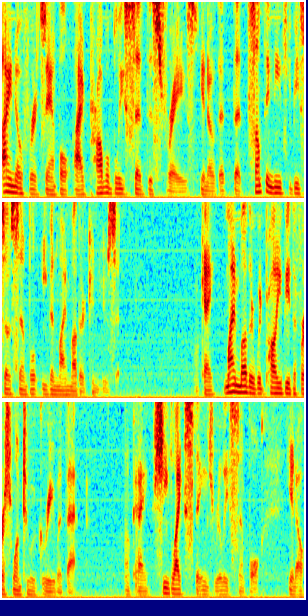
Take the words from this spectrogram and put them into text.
I know, for example, I probably said this phrase, you know, that, that something needs to be so simple, even my mother can use it. Okay? My mother would probably be the first one to agree with that. Okay? She likes things really simple. You know,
